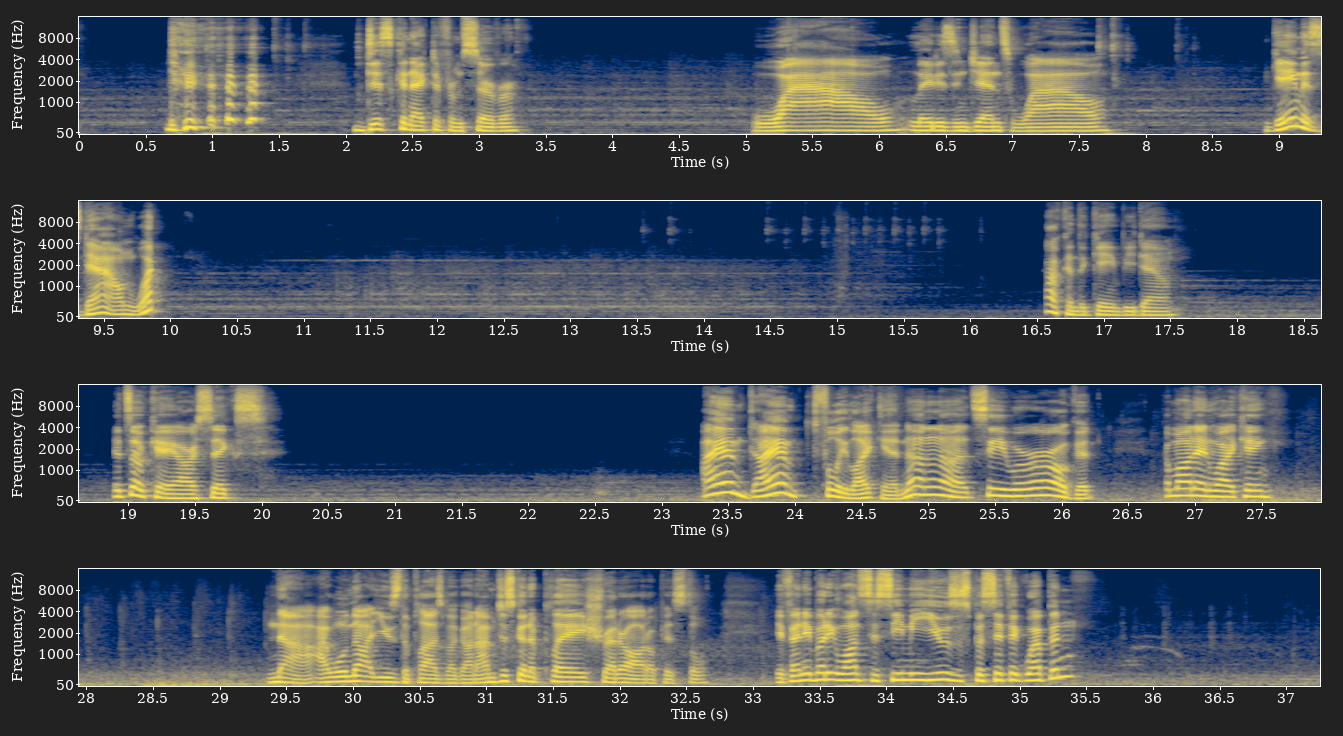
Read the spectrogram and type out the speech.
Disconnected from server. Wow, ladies and gents, wow. Game is down. What? How can the game be down? It's okay, R6. I am I am fully liking it. No, no, no. See, we're, we're all good. Come on in, White King. Nah, I will not use the plasma gun. I'm just gonna play Shredder Auto Pistol. If anybody wants to see me use a specific weapon,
